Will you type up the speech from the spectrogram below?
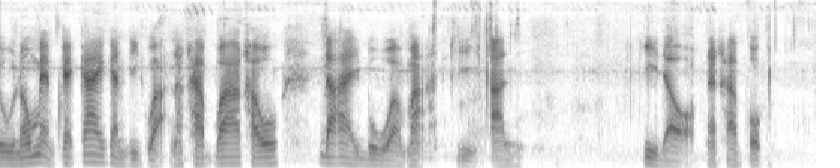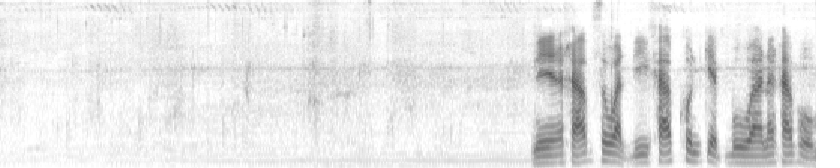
ดูน้องแหม่มใกล้ ๆ กันดีกว่านะครับ ว่าเขาได้บัวมากี่อัน กี่ดอกนะครับผม นี่นะครับ สวัสดีครับ คนเก็บบัวนะครับผม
